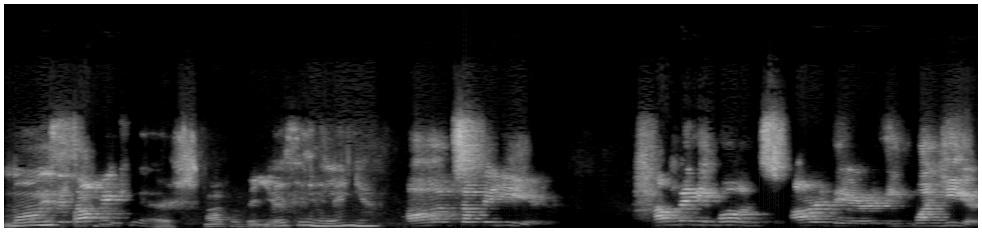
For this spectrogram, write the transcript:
what Months, is the topic? years. Month of the year. Es en el año. Months of the year. How many months are there in one year?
